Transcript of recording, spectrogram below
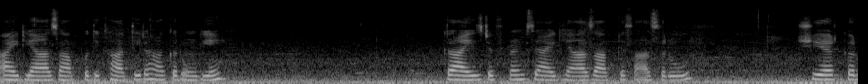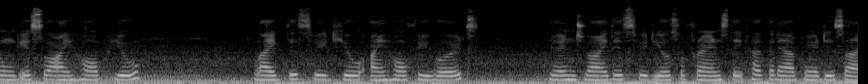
आइडियाज़ आपको दिखाती रहा करूँगी। गाइस डिफरेंट से आइडियाज़ आपके साथ ज़रूर शेयर करूँगी। So I hope you like this video I hope viewers you enjoy this video so friends देखा करें आप मेरे डिज़ाइन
